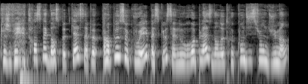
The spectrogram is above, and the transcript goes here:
Que je vais transmettre dans ce podcast, ça peut un peu secouer parce que ça nous replace dans notre condition d'humain.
